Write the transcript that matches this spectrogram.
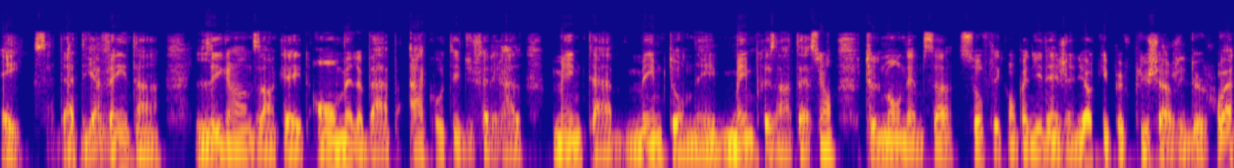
Hey, ça date d'il y a 20 ans. Les grandes enquêtes, on met le BAP à côté du fédéral, même table, même tournée, même présentation. Tout le monde aime ça, sauf les compagnies d'ingénieurs qui peuvent plus charger deux fois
